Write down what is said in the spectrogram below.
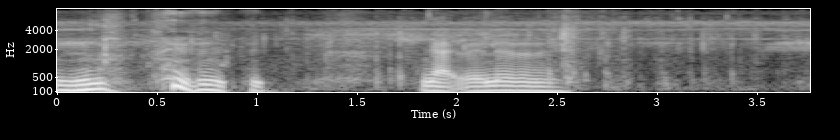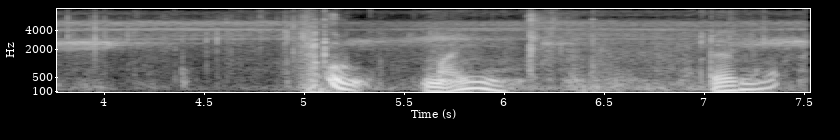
Ừ. nhảy lên đây này. Ui, máy. Trớn quá.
